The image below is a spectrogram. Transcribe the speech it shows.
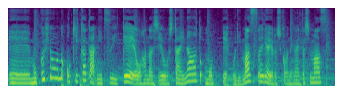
えー、目標の置き方についてお話をしたいなと思っております。それではよろしくお願いいたします。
